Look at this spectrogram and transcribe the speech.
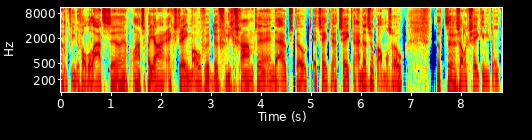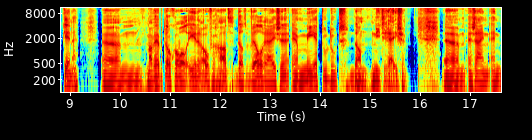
of in ieder geval de laatste, laatste paar jaar, extreem over de vliegschaamte en de uitstoot, et cetera, et cetera. En dat is ook allemaal zo. Dat zal ik zeker niet ontkennen. Ehm, maar we hebben het er ook al wel eerder over gehad dat wel reizen er meer toe doet dan niet reizen. Ehm, er zijn, en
